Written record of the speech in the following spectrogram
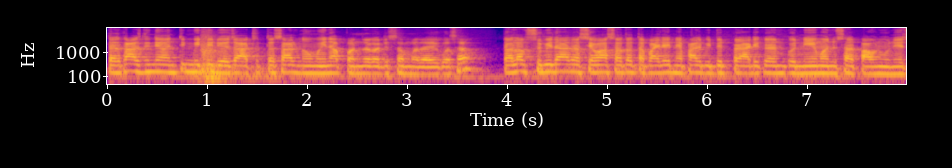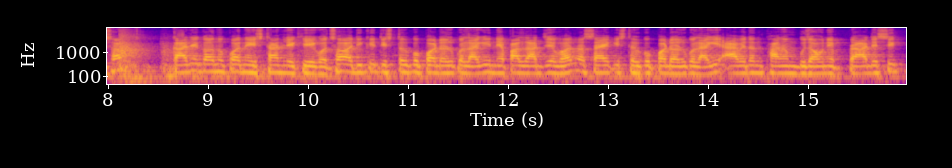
दरखास्त दिने अन्तिम मिति दुई हजार अठहत्तर साल नौ महिना पन्ध्र गतिसम्म रहेको छ। तलब सुविधा र सेवा सतत तपाईँले नेपाल विद्युत प्राधिकरणको नियमअनुसार पाउनुहुनेछ। कार्य गर्नुपर्ने स्थान लेखिएको छ। अधिकृत स्तरको पदहरूको लागि नेपाल राज्यभर र सहायक स्तरको पदहरूको लागि आवेदन फारम बुझाउने प्रादेशिक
